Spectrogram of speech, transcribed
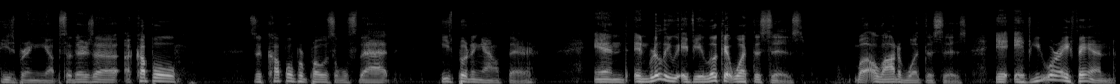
he's bringing up. So there's a, a couple there's a couple proposals that he's putting out there, and and really, if you look at what this is, a lot of what this is. If you are a fan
